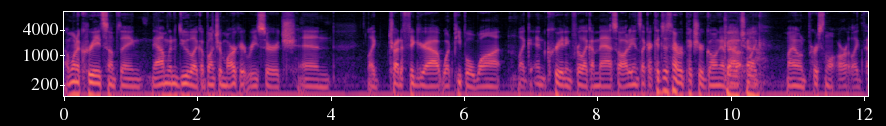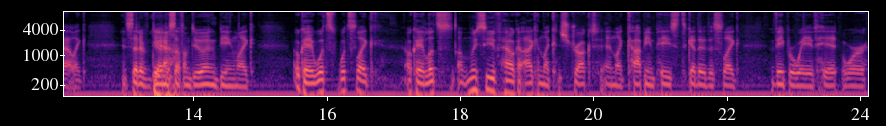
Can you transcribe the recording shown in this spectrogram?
i want to create something now i'm going to do like a bunch of market research and like try to figure out what people want like and creating for like a mass audience like i could just never picture going about Gotcha. like my own personal art like that like instead of doing Yeah. the stuff i'm doing being like okay what's what's like okay let's um, let me see if how i can like construct and like copy and paste together this like vaporwave hit or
